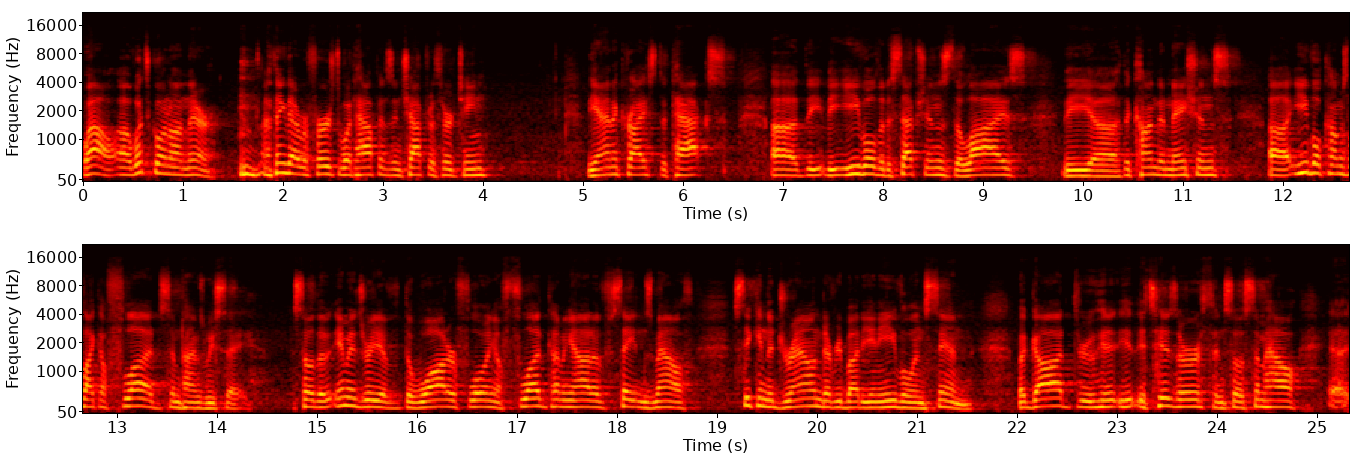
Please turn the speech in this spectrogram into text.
Wow, uh, what's going on there? I think that refers to what happens in chapter 13. The Antichrist attacks, uh, the, the evil, the deceptions, the lies, the, uh, the condemnations. Uh, evil comes like a flood, sometimes we say. So the imagery of the water flowing, a flood coming out of Satan's mouth, seeking to drown everybody in evil and sin. But God, through his, it's His earth, and so somehow, uh,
